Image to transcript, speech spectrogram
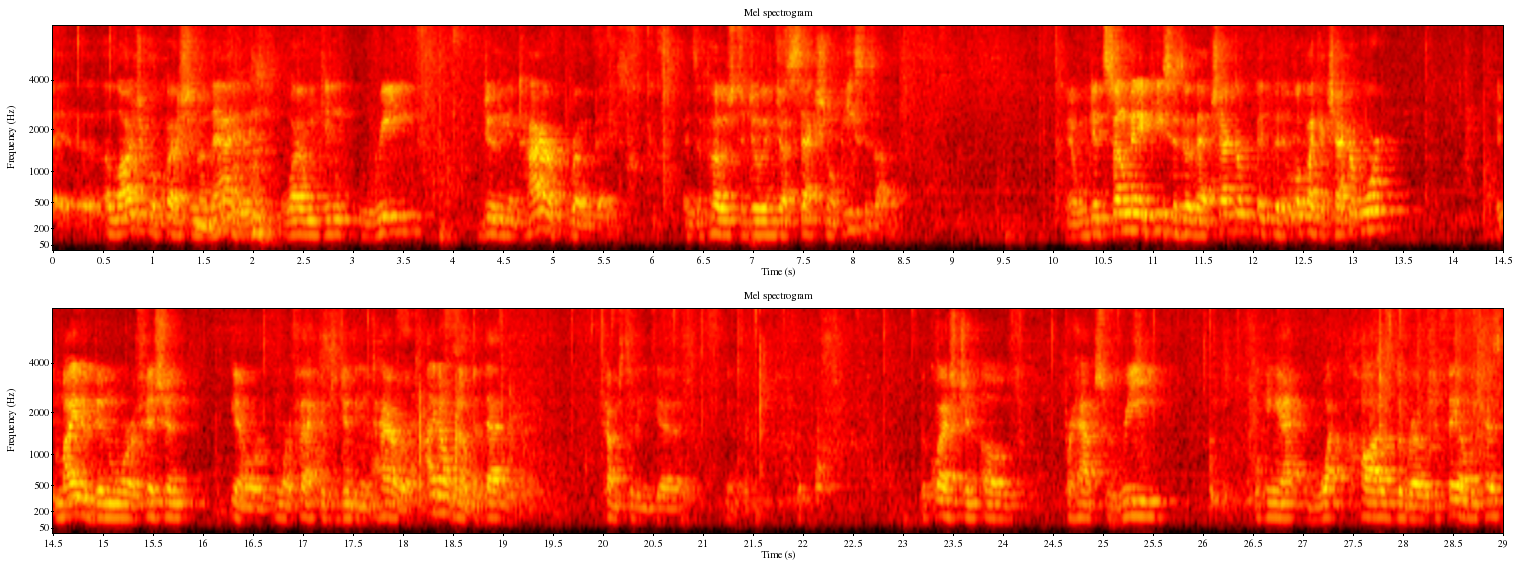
a a logical question on that is why we didn't redo the entire road base as opposed to doing just sectional pieces of it. We did so many pieces of that checker, that it looked like a checkerboard. It might have been more efficient, you know, or more effective to do the entire road. I don't know, but that comes to the, uh, you know, the- the question of perhaps re-looking at what caused the road to fail, because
